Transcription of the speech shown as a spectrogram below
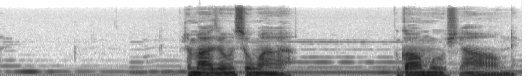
တဲ့ပထမဆုံးဆုံးမကမကောင်းမှုရှောင်တဲ့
